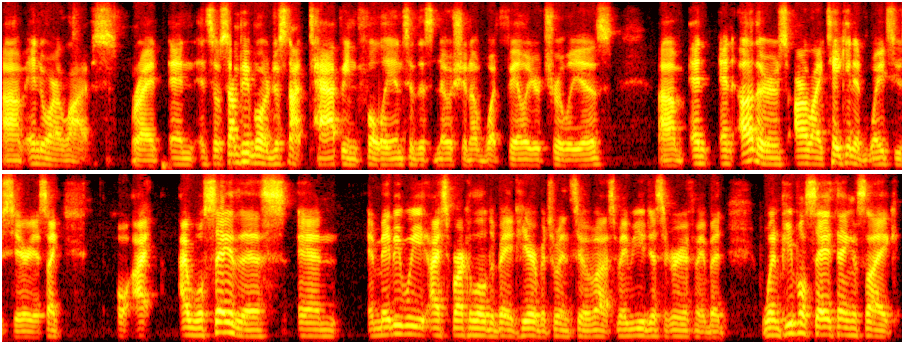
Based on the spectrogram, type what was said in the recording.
um, into our lives, right? And and so some people are just not tapping fully into this notion of what failure truly is, um, and and others are like taking it way too serious. Like, oh, I I will say this, and and maybe we I spark a little debate here between the two of us. Maybe you disagree with me, but when people say things like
